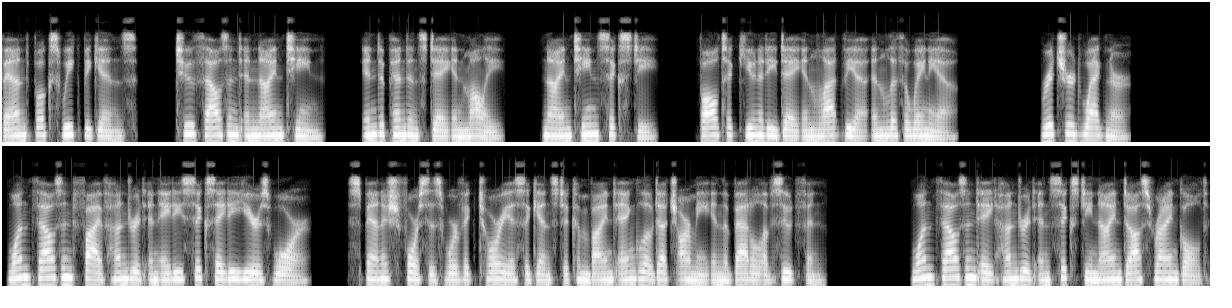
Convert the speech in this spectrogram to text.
Banned Books Week begins, 2019, Independence Day in Mali, 1960, Baltic Unity Day in Latvia and Lithuania. Richard Wagner 1586 Eighty Years' War, Spanish forces were victorious against a combined Anglo-Dutch army in the Battle of Zutphen. 1869 Das Rheingold,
